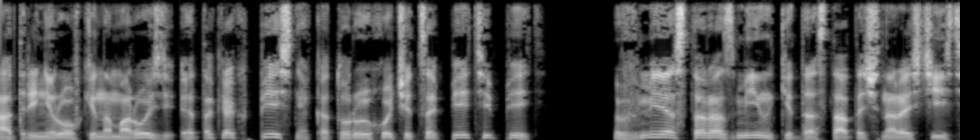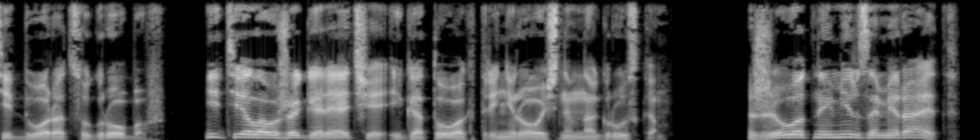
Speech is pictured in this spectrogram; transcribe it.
А тренировки на морозе – это как песня, которую хочется петь и петь. Вместо разминки достаточно расчистить двор от сугробов, и тело уже горячее и готово к тренировочным нагрузкам. Животный мир замирает,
